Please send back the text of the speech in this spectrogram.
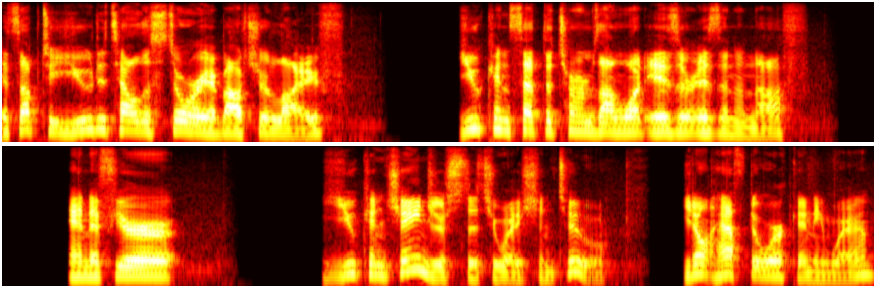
it's up to you to tell the story about your life. You can set the terms on what is or isn't enough. And if you're you can change your situation too. You don't have to work anywhere.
